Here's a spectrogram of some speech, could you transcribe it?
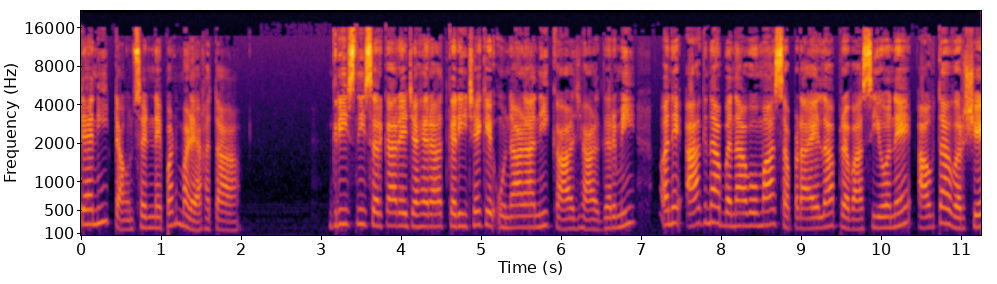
ડેની ટાઉન્સેન્ડને પણ મળ્યા હતા. ગ્રીસની સરકારે જાહેરાત કરી છે કે ઉનાળાની કાળઝાળ ગરમી અને આગના બનાવોમાં સપડાયેલા પ્રવાસીઓને આવતા વર્ષે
